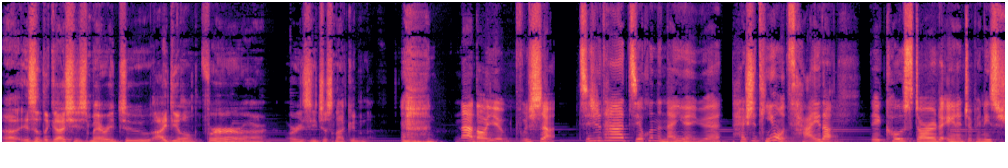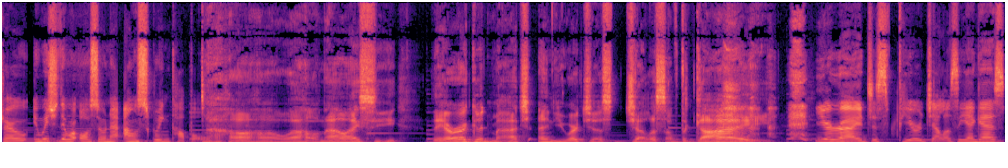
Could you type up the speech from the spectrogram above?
Uh, isn't the guy she's married to ideal for her, or, or is he just not good enough? 那倒也不是啊，其实她结婚的男演员还是挺有才的。they co starred in a Japanese show in which they were also an on screen couple. Oh, well, now I see. They are a good match, and you are just jealous of the guy. You're right, just pure jealousy, I guess.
